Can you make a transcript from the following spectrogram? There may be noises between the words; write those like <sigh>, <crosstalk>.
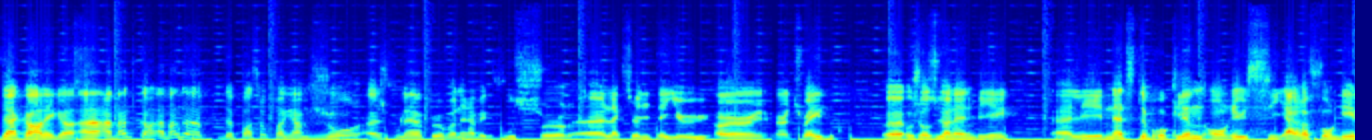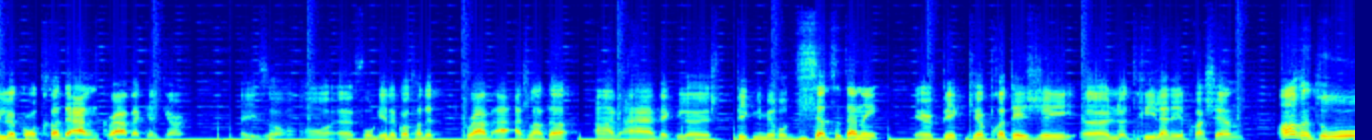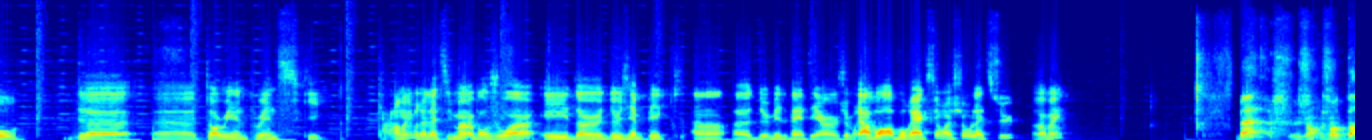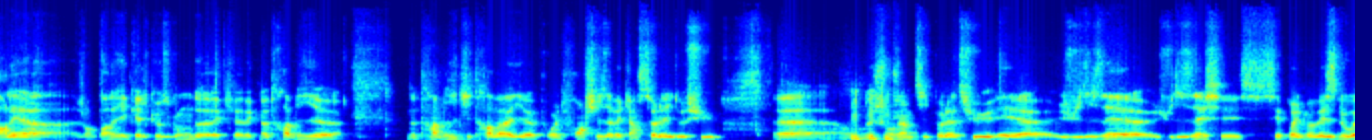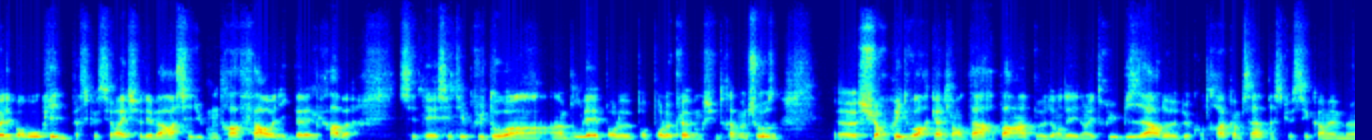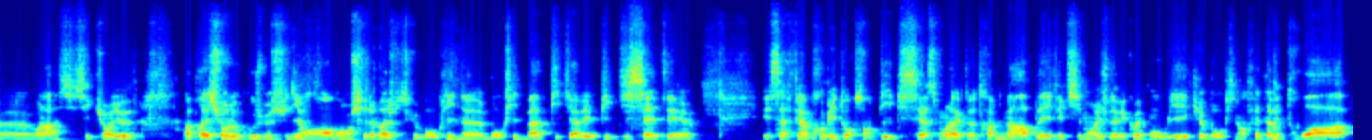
D'accord, les gars. Euh, avant, de, passer au programme du jour, euh, je voulais un peu revenir avec vous sur euh, l'actualité. Il y a eu un, trade aujourd'hui dans la NBA. les Nets de Brooklyn ont réussi à refourguer le contrat d'Alan Crabb à quelqu'un. Ils ont fourgué le contrat de Crabb à Atlanta avec le pick numéro 17 cette année un pic protégé euh, loterie l'année prochaine. En retour de euh, Torian Prince, qui est quand même relativement un bon joueur, et d'un deuxième pic en 2021. Euh, J'aimerais avoir vos réactions à chaud là-dessus. Romain? Ben, j'en parlais, parlais il y a quelques secondes avec notre ami notre ami qui travaille pour une franchise avec un soleil dessus. Euh, on échangeait un <laughs> petit peu là-dessus et euh, je lui disais, euh, je lui disais, c'est pas une mauvaise nouvelle pour Brooklyn parce que c'est vrai que se débarrasser du contrat pharaonique d'Allen Crabbe, c'était c'était plutôt un, un, boulet pour le pour, pour le club, donc c'est une très bonne chose. Euh, surpris de voir qu'Atlanta repart un peu dans, des, les trucs bizarres de, contrats comme ça, parce que c'est quand même, euh, voilà, c'est curieux. Après, sur le coup, je me suis dit, en, revanche, c'est dommage, parce que Brooklyn, euh, Brooklyn bah, pique, avait le pic 17 et, et ça fait un premier tour sans pic. C'est à ce moment-là que notre ami m'a rappelé, effectivement, et je l'avais complètement oublié, que Brooklyn, en fait, avait trois,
